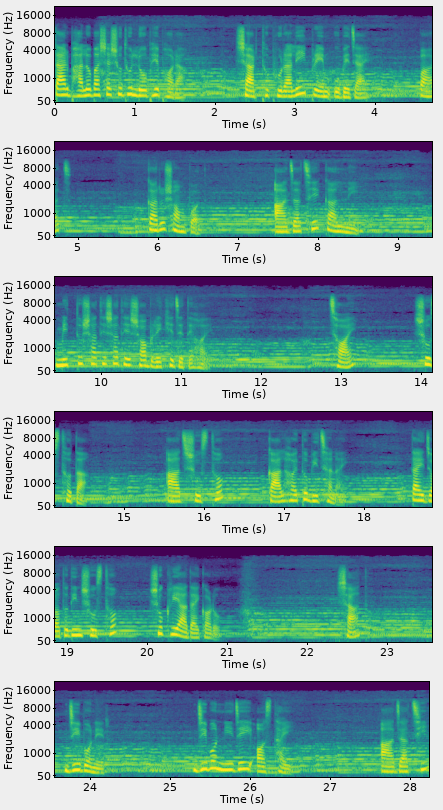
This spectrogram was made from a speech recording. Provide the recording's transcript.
তার ভালোবাসা শুধু লোভে ভরা। স্বার্থ ফুরালেই প্রেম উবে যায়। পাঁচ, কারও সম্পদ। আজ আছে, কাল নেই। মৃত্যুর সাথে সাথে সব রেখে যেতে হয়। ছয়, সুস্থতা। আজ সুস্থ, কাল হয়তো বিছানায়। তাই যতদিন সুস্থ, সুক্রিয়া আদায় করো। সাত, জীবনের। জীবন নিজেই অস্থায়ী। আজ আছি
